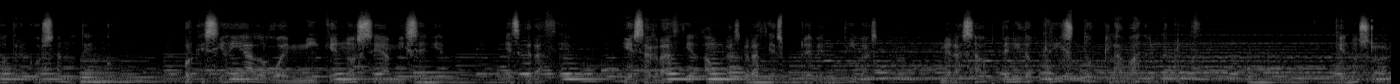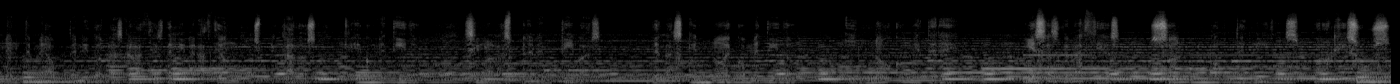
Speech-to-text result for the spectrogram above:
otra cosa no tengo porque si hay algo en mí que no sea miseria, es gracia. Y esa gracia, aun las gracias preventivas, me las ha obtenido Cristo no solamente me ha obtenido las gracias de liberación de los pecados que he cometido, sino las preventivas de las que no he cometido y no cometeré. Y esas gracias son obtenidas por Jesús.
